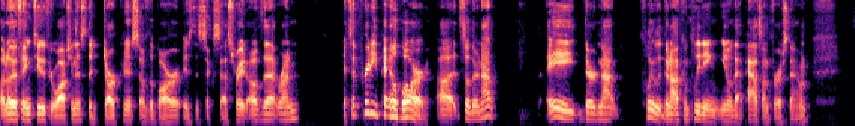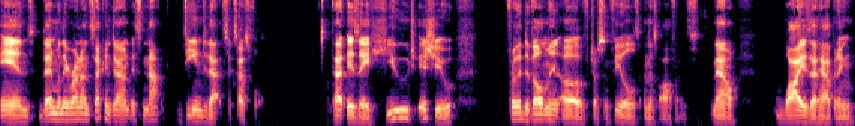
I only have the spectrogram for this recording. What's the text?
another thing, too, if you're watching this, the darkness of the bar is the success rate of that run. It's a pretty pale bar. Uh, so they're not, A, they're not clearly, they're not completing, you know, that pass on first down. And then when they run on second down, it's not deemed that successful. That is a huge issue for the development of Justin Fields and this offense. Now, why is that happening?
